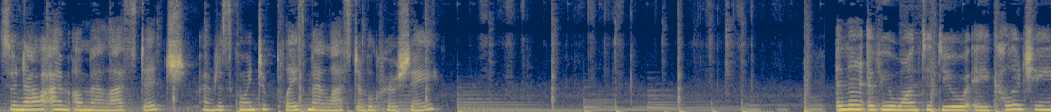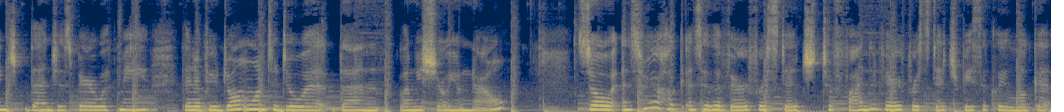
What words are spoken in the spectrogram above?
So now I'm on my last stitch. I'm just going to place my last double crochet And then if you want to do a color change, then just bear with me. Then if you don't want to do it, then let me show you now. So insert your hook into the very first stitch. To find the very first stitch, basically look at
